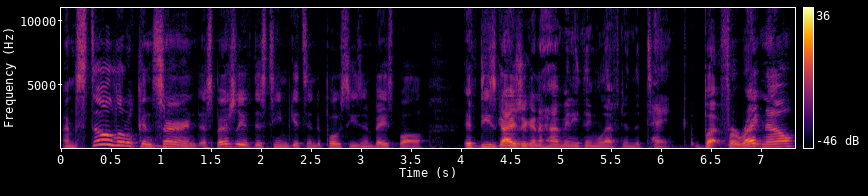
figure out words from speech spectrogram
I'm still a little concerned, especially if this team gets into postseason baseball, if these guys are going to have anything left in the tank. But for right now,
